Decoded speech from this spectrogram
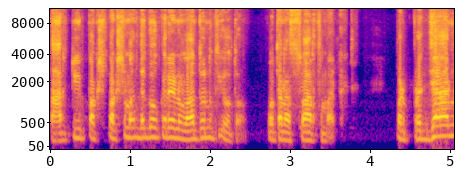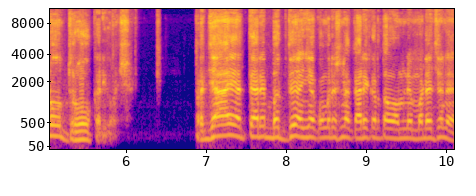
પાર્ટી પક્ષ પક્ષમાં દગો કરે એનો વાંધો નથી હોતો પોતાના સ્વાર્થ માટે. પણ પ્રજાનો દ્રોહ કર્યો છે. પ્રજાએ અત્યારે બધે અહીંયા કોંગ્રેસના કાર્યકર્તાઓ અમને મળે છે ને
